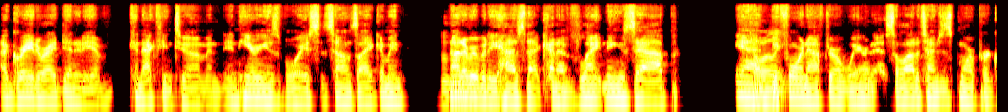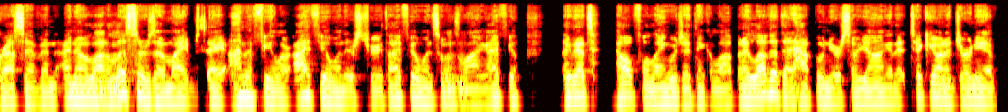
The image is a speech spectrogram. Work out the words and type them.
a greater identity of connecting to him and, and hearing his voice it sounds like i mean mm-hmm. not everybody has that kind of lightning zap and totally. before and after awareness a lot of times it's more progressive and i know a lot mm-hmm. of listeners though might say i'm a feeler i feel when there's truth i feel when someone's mm-hmm. lying i feel like that's helpful language i think a lot but i love that that happened when you were so young and it took you on a journey of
